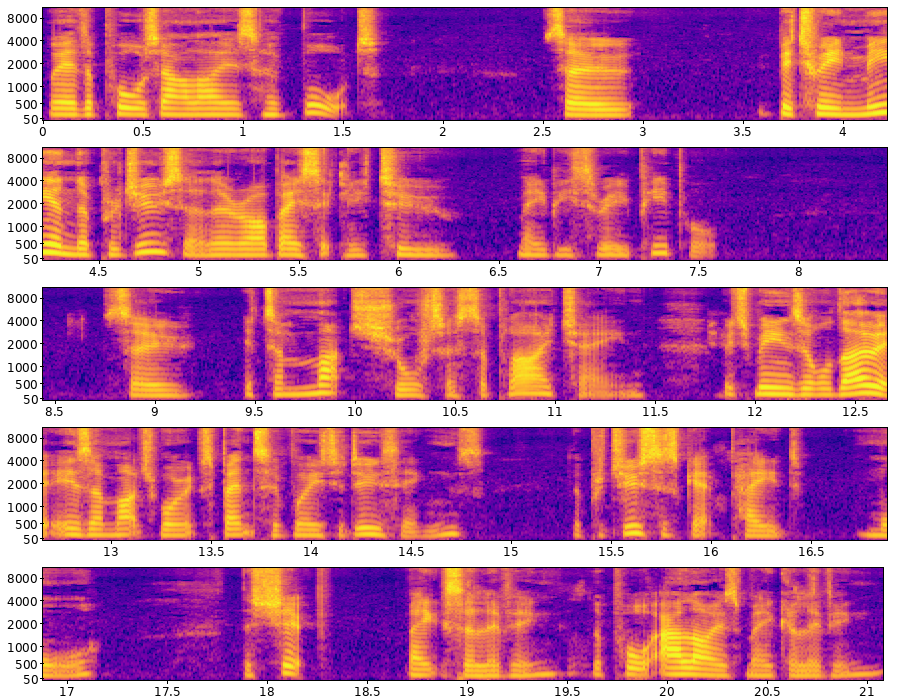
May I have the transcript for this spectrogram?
where the port allies have bought. So between me and the producer, there are basically two, maybe three people. So it's a much shorter supply chain, which means although it is a much more expensive way to do things, the producers get paid more, the ship makes a living, the port allies make a living,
